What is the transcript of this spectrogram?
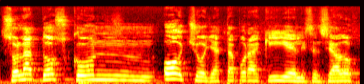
son las 2 con 8. Ya está por aquí el licenciado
